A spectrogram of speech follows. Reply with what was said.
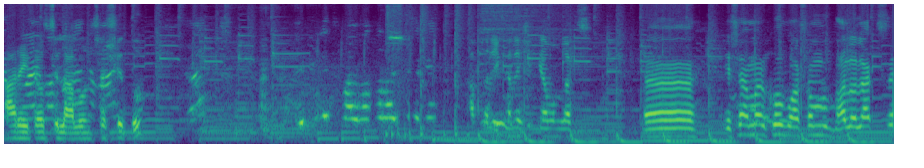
আর এটা হচ্ছে লালন শাহ সেতু। আপনার এখানে এসে কেমন লাগছে? আহ, এসে আমার খুব অসম্ভব ভালো লাগছে।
